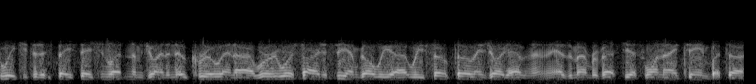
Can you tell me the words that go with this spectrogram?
Koichi to the space station, letting him join the new crew. And uh, we're we're sorry to see him go. We uh, we so thoroughly enjoyed having him as a member of STS 119. But uh,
